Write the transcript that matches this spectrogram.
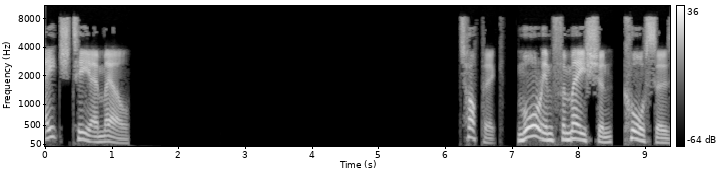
HTML Topic: More information, courses.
